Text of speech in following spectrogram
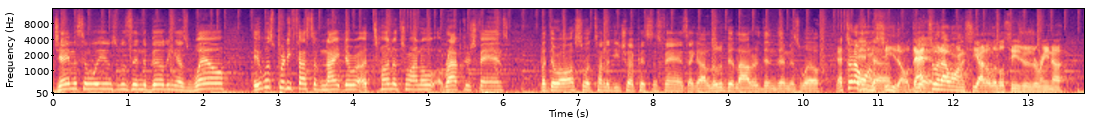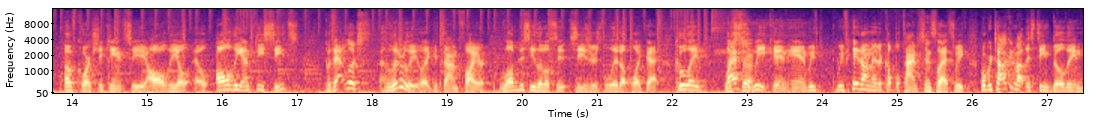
Jameson Williams was in the building as well. It was pretty festive night. There were a ton of Toronto Raptors fans. But there were also a ton of Detroit Pistons fans that got a little bit louder than them as well. That's what I want to uh, see, though. That's yeah. what I want to see out of Little Caesars Arena. Of course, you can't see all the all the empty seats, but that looks literally like it's on fire. Love to see Little Caesars lit up like that. Kool Aid last sir. week, and, and we've we've hit on it a couple times since last week. But we're talking about this team building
